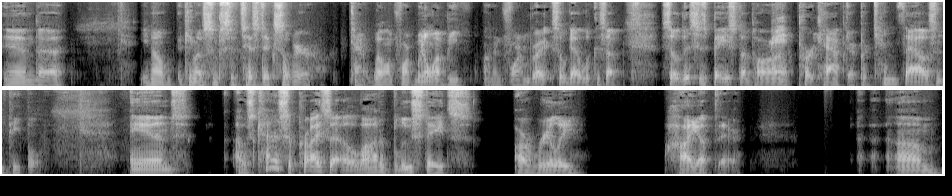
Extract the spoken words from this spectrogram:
and uh, you know, it came up with some statistics, so we're kind of well informed. We don't want to be uninformed, right? So we got to look this up. So this is based upon Right. per capita per ten thousand people, and I was kind of surprised that a lot of blue states are really high up there. Um,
